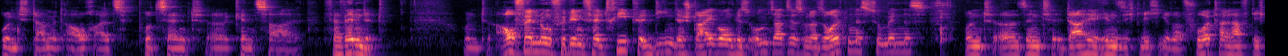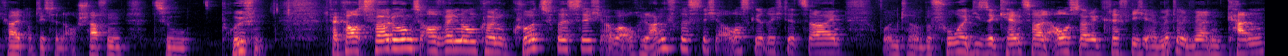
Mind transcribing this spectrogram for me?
und damit auch als Prozentkennzahl verwendet. Und Aufwendungen für den Vertrieb dienen der Steigerung des Umsatzes oder sollten es zumindest und äh, sind daher hinsichtlich ihrer Vorteilhaftigkeit, ob sie es denn auch schaffen, zu prüfen. Verkaufsförderungsaufwendungen können kurzfristig, aber auch langfristig ausgerichtet sein. Und äh, bevor diese Kennzahl aussagekräftig ermittelt werden kann,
